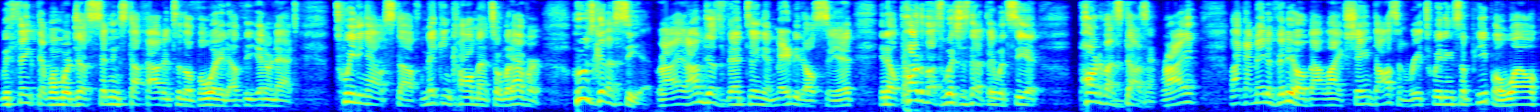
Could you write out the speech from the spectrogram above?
we think that when we're just sending stuff out into the void of the internet, tweeting out stuff, making comments or whatever, who's gonna see it, right? I'm just venting and maybe they'll see it. You know, part of us wishes that they would see it, part of us doesn't, right? Like I made a video about like Shane Dawson retweeting some people. Well,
